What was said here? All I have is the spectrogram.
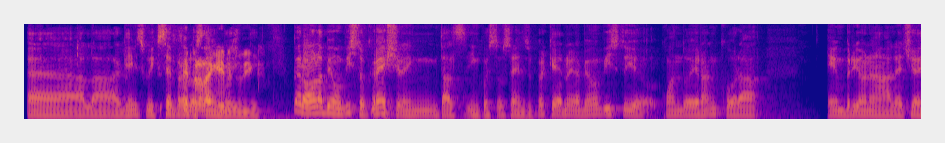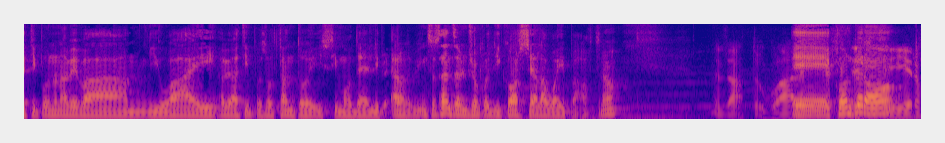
eh, alla Games Week, sempre, Sempre alla Games indie. Però l'abbiamo visto crescere in, tal- in questo senso, perché noi l'abbiamo visto io quando era ancora embrionale, cioè tipo non aveva mm, UI, aveva tipo soltanto questi modelli. Allora, in sostanza è un gioco di corse alla Wipeout, no? Esatto, uguale. E con però F-Zero.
